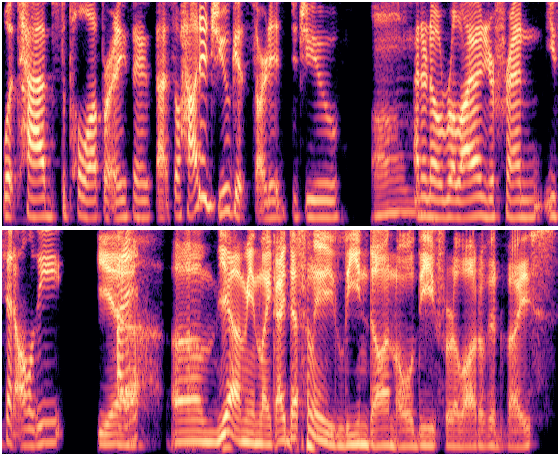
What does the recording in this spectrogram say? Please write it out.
what tabs to pull up or anything like that. So how did you get started? Did you Um, I don't know, rely on your friend? You said Aldi. Yeah. Um, yeah, I mean, like, I definitely leaned on Aldi for a lot of advice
